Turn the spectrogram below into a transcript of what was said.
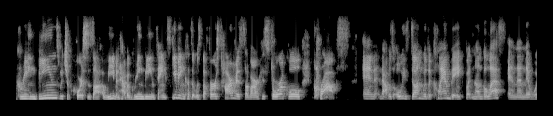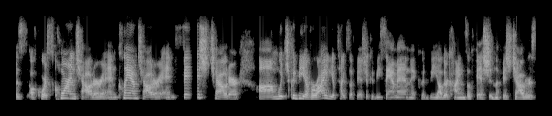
green beans, which of course is a, we even have a green bean Thanksgiving because it was the first harvest of our historical crops and that was always done with a clam bake, but nonetheless. And then there was, of course, corn chowder and clam chowder and fish chowder, um, which could be a variety of types of fish. It could be salmon, it could be other kinds of fish in the fish chowders.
